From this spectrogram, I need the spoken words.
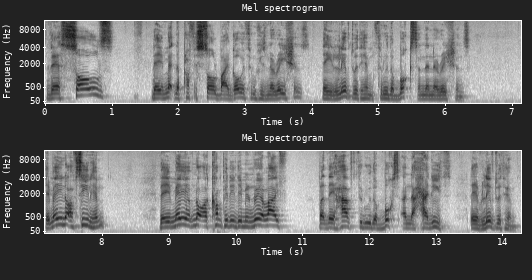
Their souls, they met the Prophet's soul by going through his narrations. They lived with him through the books and the narrations. They may not have seen him, they may have not accompanied him in real life, but they have through the books and the hadith, they have lived with him.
